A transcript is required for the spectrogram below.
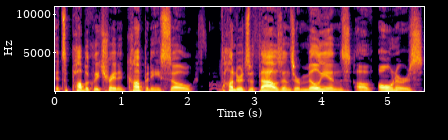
It's a publicly traded company, so hundreds of thousands or millions of owners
